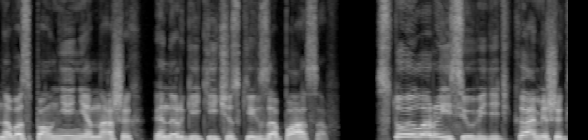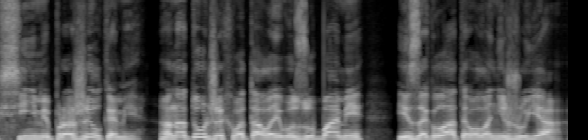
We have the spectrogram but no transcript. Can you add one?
на восполнение наших энергетических запасов. Стоило рысе увидеть камешек с синими прожилками, она тут же хватала его зубами и заглатывала не жуя.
